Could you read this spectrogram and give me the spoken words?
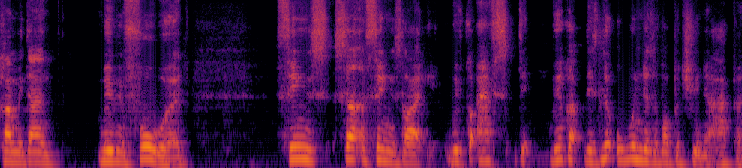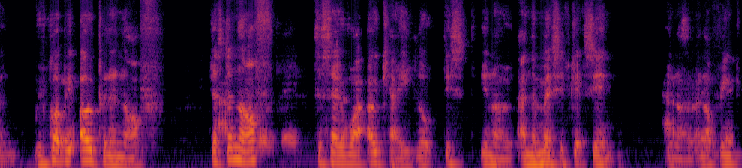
coming down, moving forward, things, certain things like we've got to have, we've got these little windows of opportunity that happen. We've got to be open enough, just enough to say, right, okay, look, this, you know, and the message gets in, you know, and I think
